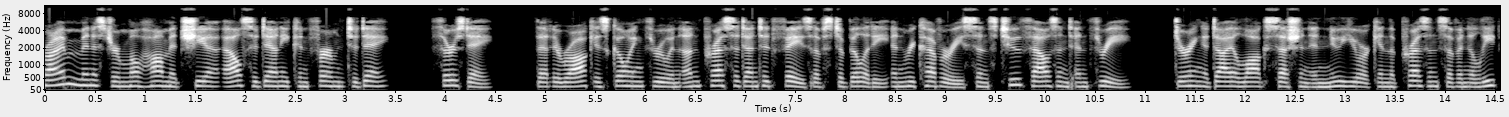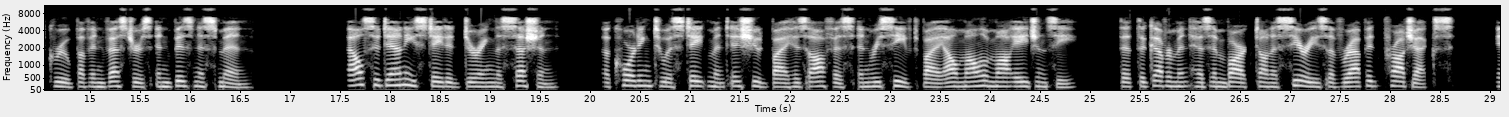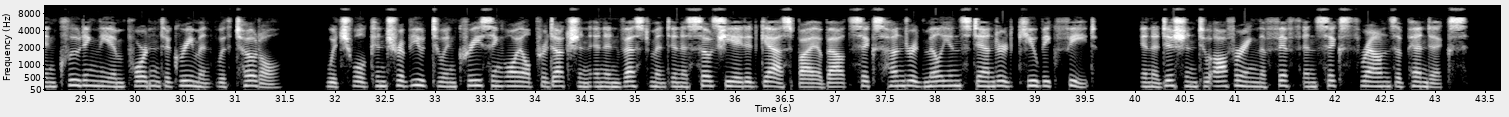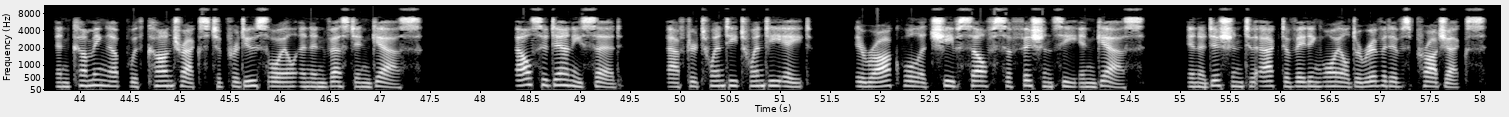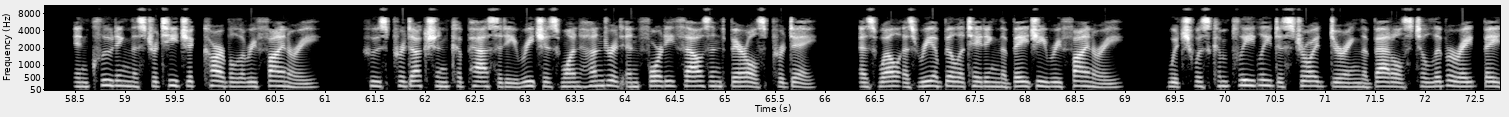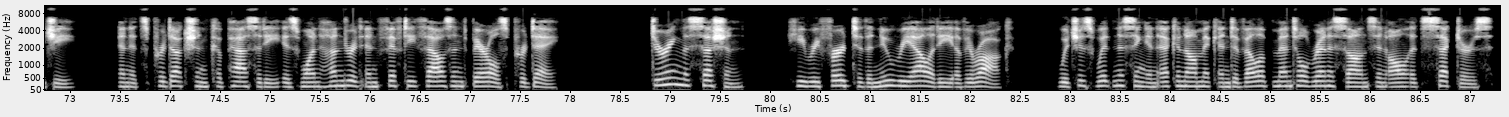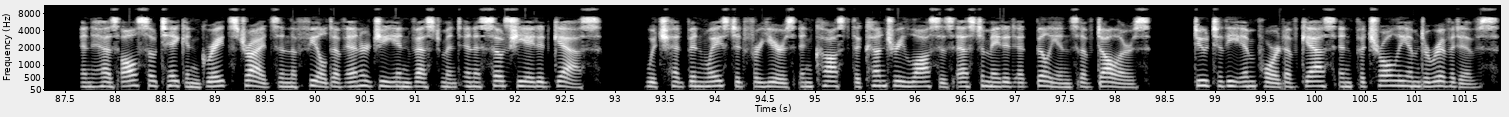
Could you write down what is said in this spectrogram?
Prime Minister Mohammed Shia al-Sudani confirmed today, Thursday, that Iraq is going through an unprecedented phase of stability and recovery since 2003, during a dialogue session in New York in the presence of an elite group of investors and businessmen. Al-Sudani stated during the session, according to a statement issued by his office and received by Al-Malama agency, that the government has embarked on a series of rapid projects, including the important agreement with Total, which will contribute to increasing oil production and investment in associated gas by about 600 million standard cubic feet, in addition to offering the fifth and sixth rounds appendix, and coming up with contracts to produce oil and invest in gas. Al-Sudani said, after 2028, Iraq will achieve self-sufficiency in gas, in addition to activating oil derivatives projects, including the strategic Karbala refinery, whose production capacity reaches 140,000 barrels per day, as well as rehabilitating the Baiji refinery, which was completely destroyed during the battles to liberate Baiji, and its production capacity is 150,000 barrels per day. During the session, he referred to the new reality of Iraq, which is witnessing an economic and developmental renaissance in all its sectors, and has also taken great strides in the field of energy investment and associated gas, which had been wasted for years and cost the country losses estimated at billions of dollars, due to the import of gas and petroleum derivatives.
